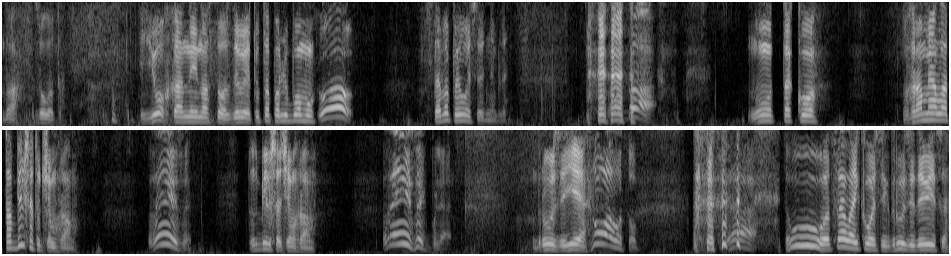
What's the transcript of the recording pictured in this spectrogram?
Да, золото. Йоханий насос, диви, тут а по-любому О! з тебе пиво сьогодні, бля. Да! Ну, тако. Грамела та більше тут, чим грам. Ризик! Тут більше, чим грам. Ризик, блядь! Друзі, є. Золото! Да. У, оце лайкосик, друзі, дивіться.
